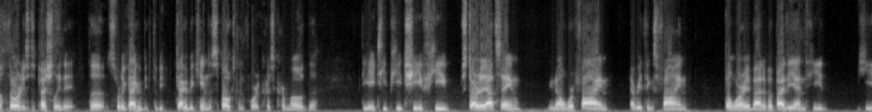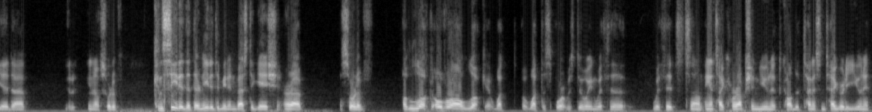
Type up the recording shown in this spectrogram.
authorities, especially the, the sort of guy who be, the guy who became the spokesman for it, Chris Kermode, the the ATP chief. He started out saying, you know, we're fine, everything's fine, don't worry about it. But by the end, he he had uh, you know sort of conceded that there needed to be an investigation or a, a sort of a look, overall look at what what the sport was doing with the with its um, anti-corruption unit called the Tennis Integrity Unit,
